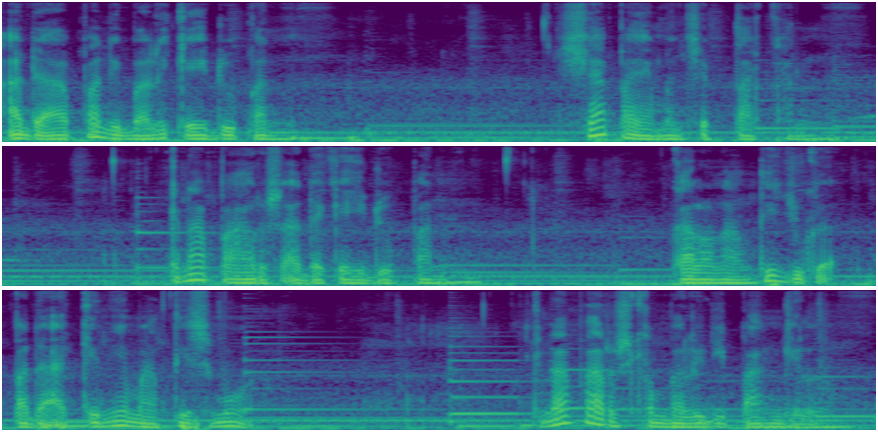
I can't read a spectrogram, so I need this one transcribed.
Ada apa di balik kehidupan? Siapa yang menciptakan? Kenapa harus ada kehidupan? Kalau nanti juga pada akhirnya mati semua. Kenapa harus kembali dipanggil?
